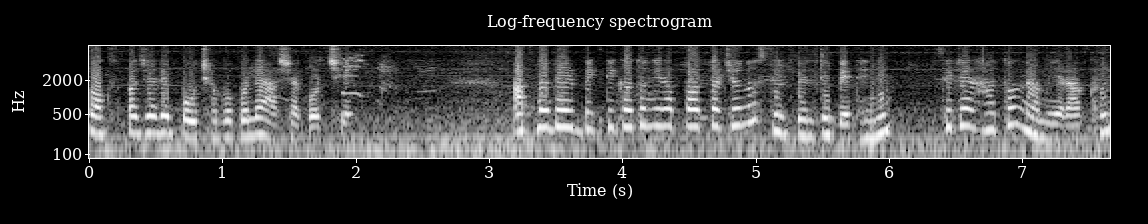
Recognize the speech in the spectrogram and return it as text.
কক্সবাজারে পৌঁছাবো বলে আশা করছি। আপনাদের ব্যক্তিগত নিরাপত্তার জন্য সিট বেল্টটি বেঁধে নিন, সিটের হাতল নামিয়ে রাখুন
